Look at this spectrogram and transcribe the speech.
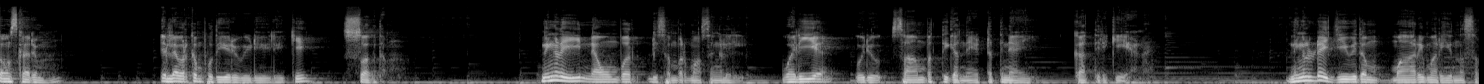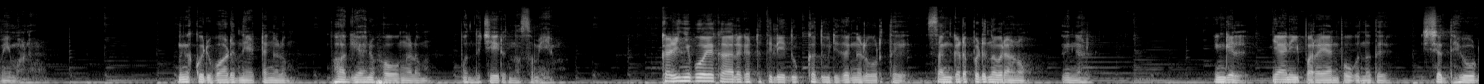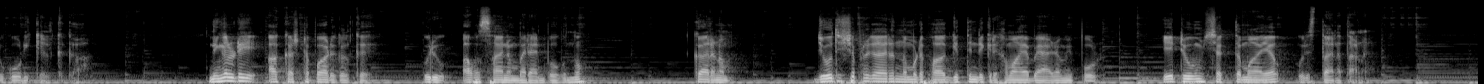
നമസ്കാരം. എല്ലാവർക്കും പുതിയൊരു വീഡിയോയിലേക്ക് സ്വാഗതം. നിങ്ങൾ ഈ നവംബർ ഡിസംബർ മാസങ്ങളിൽ വലിയ ഒരു സാമ്പത്തിക നേട്ടത്തിനായി കാത്തിരിക്കുകയാണ്. നിങ്ങളുടെ ജീവിതം മാറി മറിയുന്ന സമയമാണ്. നിങ്ങൾക്ക് ഒരുപാട് നേട്ടങ്ങളും ഭാഗ്യാനുഭവങ്ങളും വന്നു ചേരുന്ന സമയം. കഴിഞ്ഞുപോയ കാലഘട്ടത്തിലെ ദുഃഖ ദുരിതങ്ങൾ ഓർത്ത് സങ്കടപ്പെടുന്നവരാണോ നിങ്ങൾ? എങ്കിൽ ഞാൻ ഈ പറയാൻ പോകുന്നത് ശ്രദ്ധയോടുകൂടി കേൾക്കുക. നിങ്ങളുടെ ആ കഷ്ടപ്പാടുകൾക്ക് ഒരു അവസാനം വരാൻ പോകുന്നു. കാരണം ജ്യോതിഷപ്രകാരം നമ്മുടെ ഭാഗ്യത്തിന്റെ ഗ്രഹമായ വ്യാഴം ഇപ്പോൾ ഏറ്റവും ശക്തമായ ഒരു സ്ഥാനത്താണ്.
